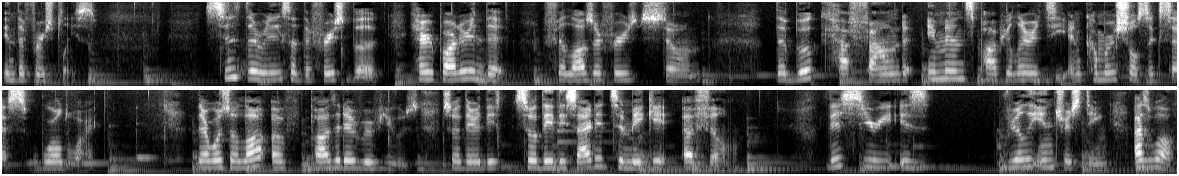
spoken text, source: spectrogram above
in the first place. Since the release of the first book, Harry Potter and the Philosopher's Stone, the book have found immense popularity and commercial success worldwide. There was a lot of positive reviews, so they so they decided to make it a film. This series is really interesting as well.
